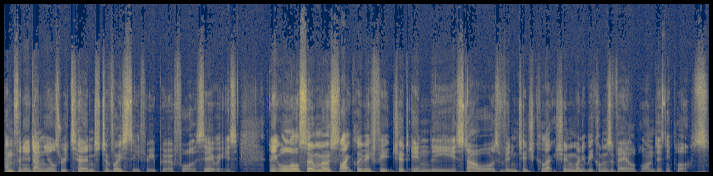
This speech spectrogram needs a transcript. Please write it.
Anthony Daniels returned to voice C3PO for the series, and it will also most likely be featured in the Star Wars Vintage Collection when it becomes available on Disney Plus.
